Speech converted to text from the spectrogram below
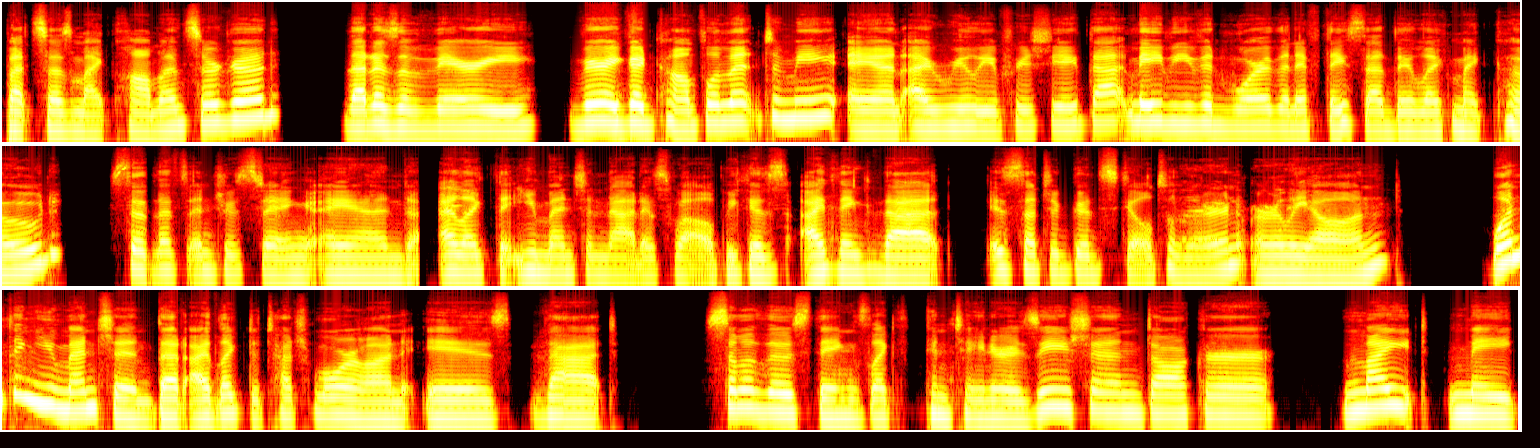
but says my comments are good, that is a very, very good compliment to me. And I really appreciate that. Maybe even more than if they said they like my code. So that's interesting. And I like that you mentioned that as well, because I think that is such a good skill to learn early on. One thing you mentioned that I'd like to touch more on is that some of those things like containerization, Docker, might make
